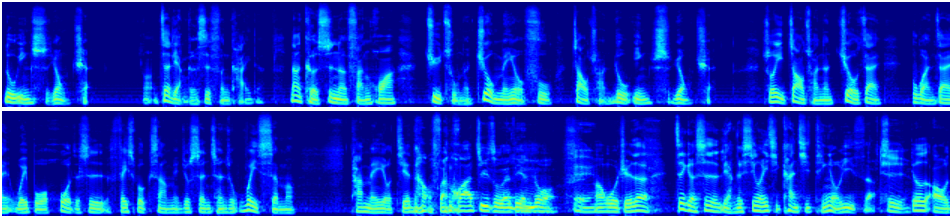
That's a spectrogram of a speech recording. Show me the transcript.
录音使用权啊，这两个是分开的。那可是呢，繁花剧组呢就没有付赵传录音使用权，所以赵传呢就在不管在微博或者是 Facebook 上面就声称说，为什么他没有接到繁花剧组的联络？嗯、对啊，我觉得这个是两个新闻一起看，其实挺有意思的。是，就是哦，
